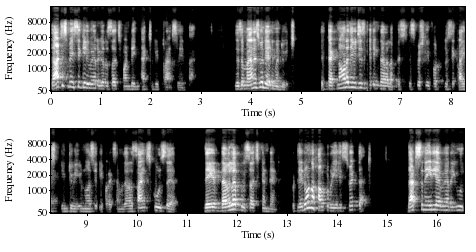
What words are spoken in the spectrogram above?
That is basically where your research funding actually translates back. There's a management element to it. The technology which is getting developed, especially for, let's say, Christ Interview University, for example, there are science schools there. They develop research content, but they don't know how to really sweat that. That's an area where you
